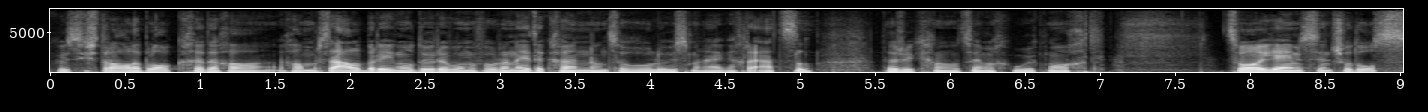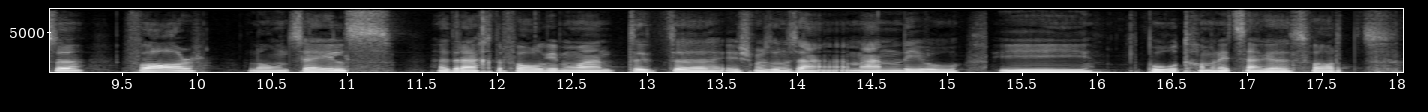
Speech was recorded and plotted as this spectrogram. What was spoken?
gewisse Strahlen blocken. Dann kann, kann man selber irgendwo durch, wo man vorher nicht können. Und so löst man eigentlich Rätsel. Das ist wirklich noch ziemlich gut gemacht. Zwei Games sind schon draussen. Far, Lone Sales hat recht Erfolg im Moment. Dort äh, ist man so ein Männchen, das in Boot, kann man nicht sagen, es fährt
